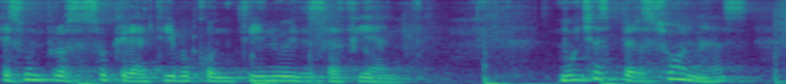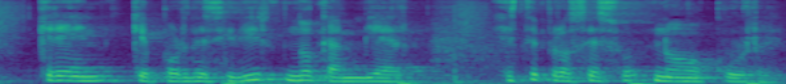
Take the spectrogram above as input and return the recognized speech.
es un proceso creativo continuo y desafiante. Muchas personas creen que por decidir no cambiar, este proceso no ocurre.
